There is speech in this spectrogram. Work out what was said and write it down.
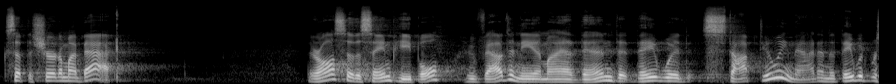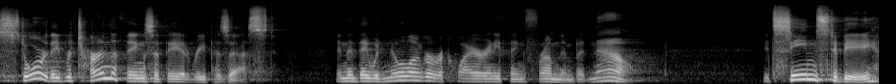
Except the shirt on my back. They're also the same people who vowed to Nehemiah then that they would stop doing that and that they would restore, they'd return the things that they had repossessed, and that they would no longer require anything from them. But now, it seems to be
